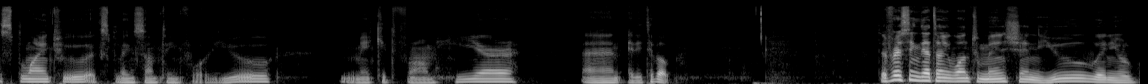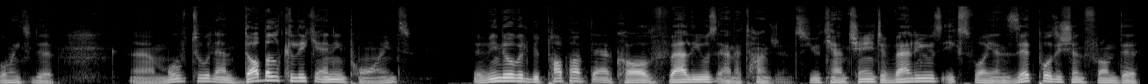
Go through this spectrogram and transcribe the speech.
spline to explain something for you. Make it from here and editable. The first thing that I want to mention you when you're going to the uh, move tool and double click any point the window will be pop up that called values and tangents. You can change the values x, y, and z position from the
